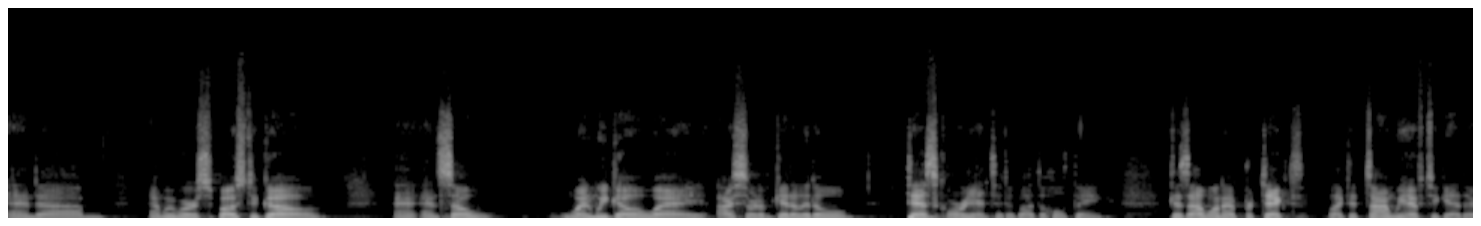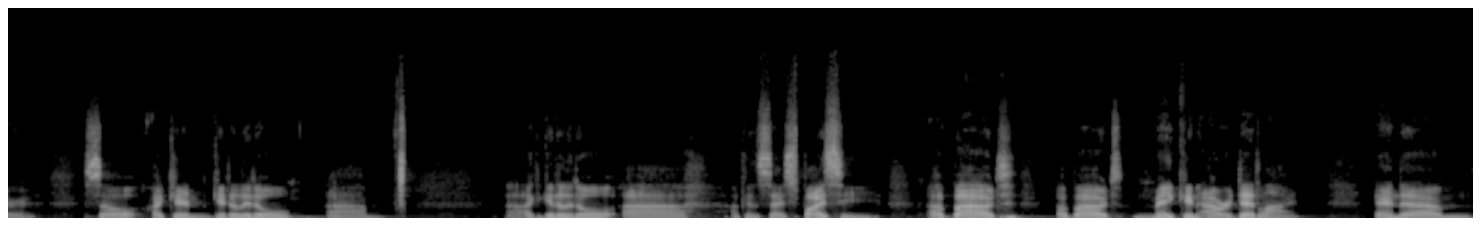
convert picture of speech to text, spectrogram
and um, and we were supposed to go, and, and so when we go away, I sort of get a little desk oriented about the whole thing because I want to protect like the time we have together. So I can get a little, um, I can get a little, uh, I can say spicy about about making our deadline. And, um,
